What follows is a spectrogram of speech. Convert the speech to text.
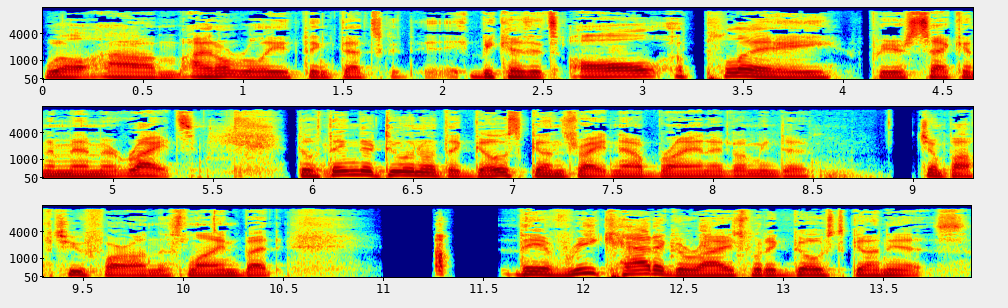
Well, um, I don't really think that's good because it's all a play for your Second Amendment rights. The thing they're doing with the ghost guns right now, Brian, I don't mean to jump off too far on this line, but they have recategorized what a ghost gun is.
